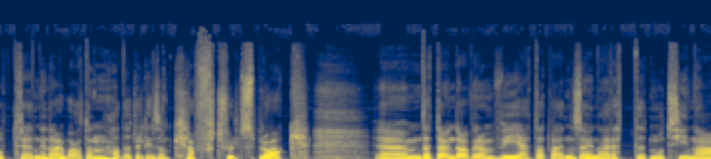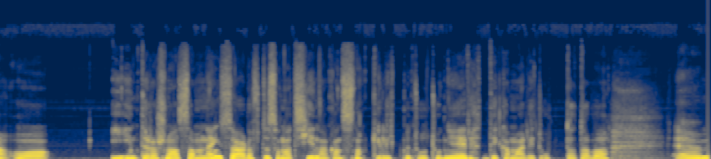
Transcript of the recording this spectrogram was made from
opptreden i dag, var at han hadde et veldig sånn kraftfullt språk. Ehm, dette er en dag hvor han vet at verdens øyne er rettet mot Kina. og i internasjonal sammenheng så er det ofte sånn at Kina kan snakke litt med to tunger. De kan være litt opptatt av å um,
